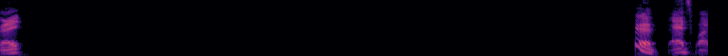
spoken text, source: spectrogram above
right? That's why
